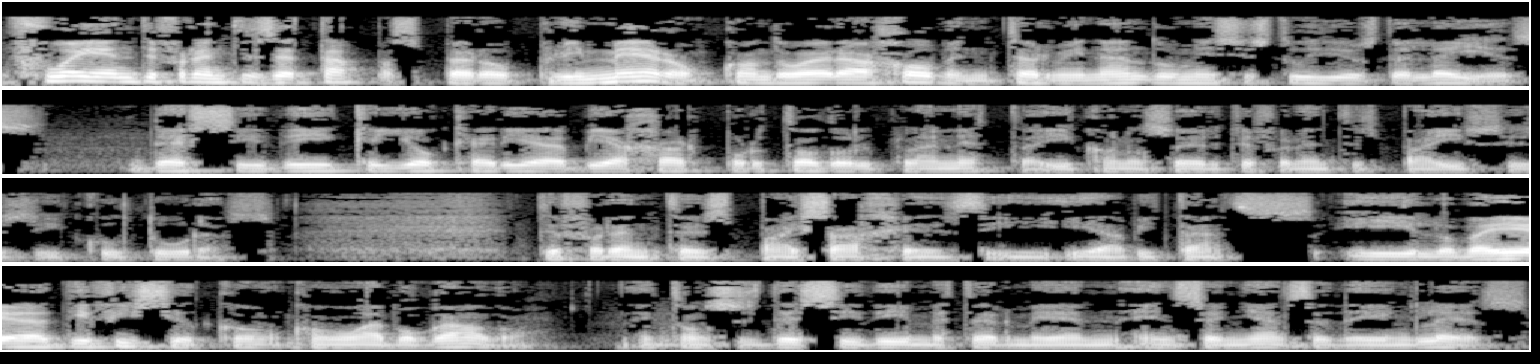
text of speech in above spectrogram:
fue en diferentes etapas, pero primero, cuando era joven, terminando mis estudios de leyes, decidí que yo quería viajar por todo el planeta y conocer diferentes países y culturas, diferentes paisajes y, hábitats. Y lo veía difícil como abogado entonces decidí meterme en enseñanza de inglés,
